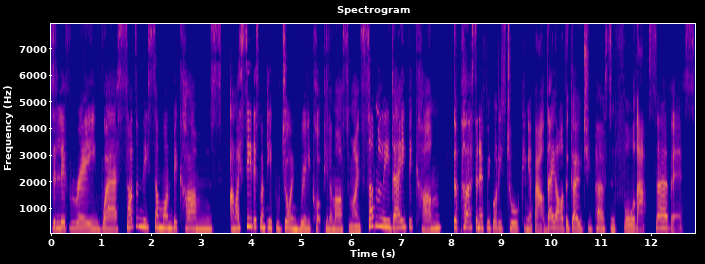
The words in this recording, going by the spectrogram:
delivery where suddenly someone becomes, and I see this when people join really popular masterminds, suddenly they become the person everybody's talking about. They are the go to person for that service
